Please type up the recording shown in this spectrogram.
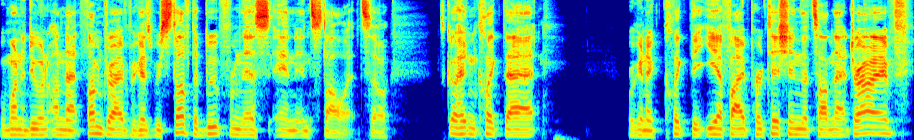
we want to do it on that thumb drive because we still have to boot from this and install it. So let's go ahead and click that. We're going to click the EFI partition that's on that drive.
